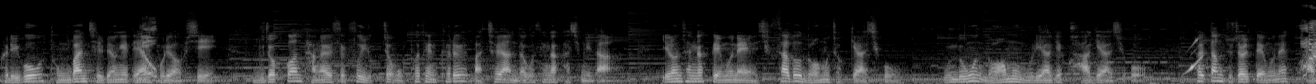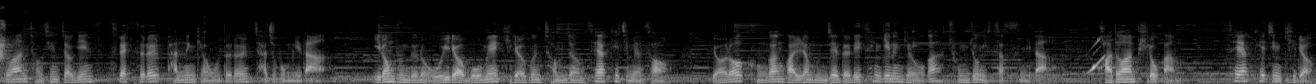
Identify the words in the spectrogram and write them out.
그리고 동반 질병에 대한 고려 없이 무조건 당하혈색소 6.5%를 맞춰야 한다고 생각하십니다. 이런 생각 때문에 식사도 너무 적게 하시고 운동은 너무 무리하게 과하게 하시고 혈당 조절 때문에 과도한 정신적인 스트레스를 받는 경우들을 자주 봅니다. 이런 분들은 오히려 몸의 기력은 점점 쇠약해지면서 여러 건강 관련 문제들이 생기는 경우가 종종 있었습니다. 과도한 피로감, 쇠약해진 기력,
